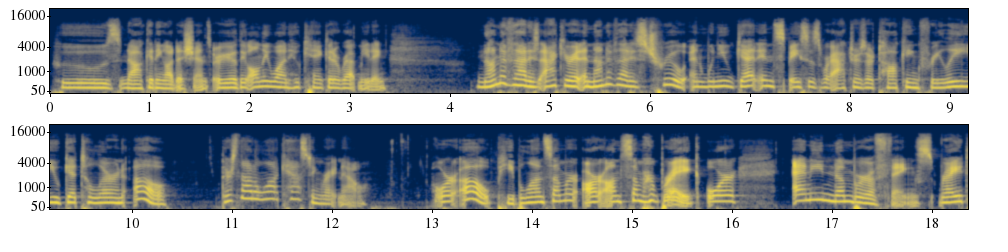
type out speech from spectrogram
who's not getting auditions, or you're the only one who can't get a rep meeting, none of that is accurate and none of that is true. And when you get in spaces where actors are talking freely, you get to learn oh, there's not a lot casting right now. Or, oh, people on summer are on summer break. Or any number of things, right?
